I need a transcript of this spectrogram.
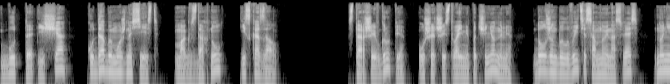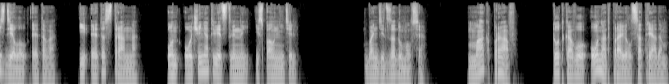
будто ища, куда бы можно сесть, маг вздохнул и сказал. Старший в группе, ушедший с твоими подчиненными, должен был выйти со мной на связь, но не сделал этого. И это странно. Он очень ответственный исполнитель. Бандит задумался. Маг прав. Тот, кого он отправил с отрядом,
